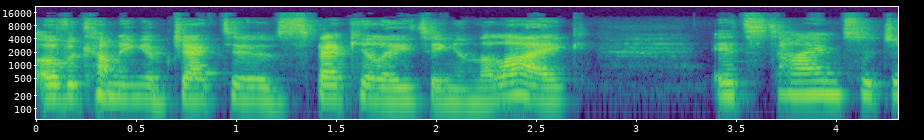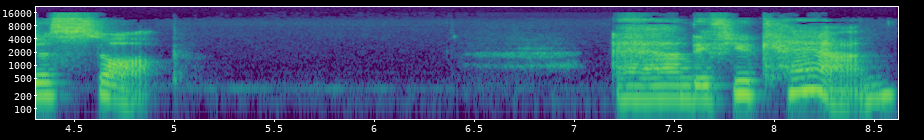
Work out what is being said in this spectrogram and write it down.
overcoming objectives speculating and the like it's time to just stop And if you can,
